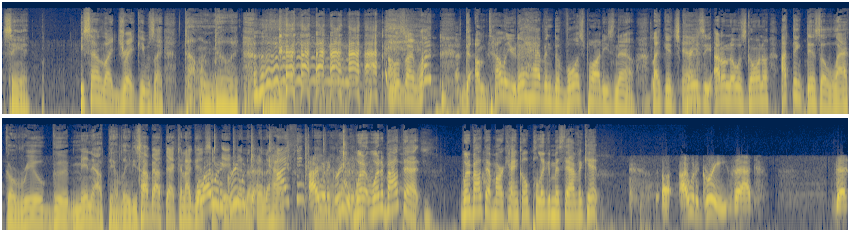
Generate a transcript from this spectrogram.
saying. He sounds like Drake. He was like, "Don't do it." I was like, "What?" I'm telling you, they're having divorce parties now. Like it's crazy. I don't know what's going on. I think there's a lack of real good men out there, ladies. How about that? Can I get Well, some would agree amen with up that. in the house? I think I would agree with that. What what about that? What about that, Mark Henkel, polygamist advocate? uh, I would agree that that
